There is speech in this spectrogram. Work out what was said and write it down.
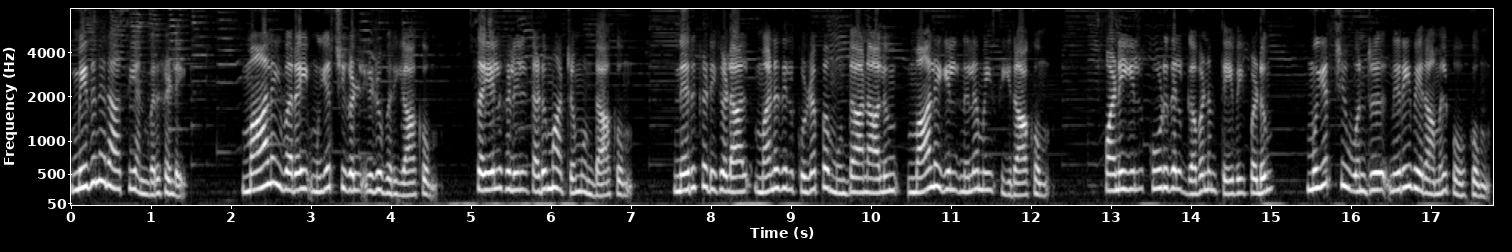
மிதுன ராசி அன்பர்களே மாலை வரை முயற்சிகள் இழுபறியாகும். செயல்களில் தடுமாற்றம் உண்டாகும். நெருக்கடிகளால் மனதில் குழப்பம் உண்டானாலும் மாலையில் நிலைமை சீராகும். பணியில் கூடுதல் கவனம் தேவைப்படும். முயற்சி ஒன்று நிறைவேறாமல் போகும்.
